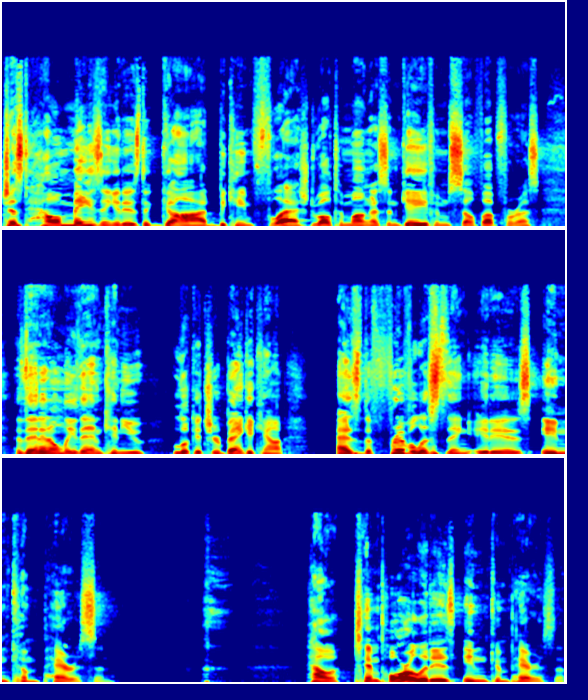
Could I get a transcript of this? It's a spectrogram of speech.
Just how amazing it is that God became flesh, dwelt among us, and gave Himself up for us. Then and only then can you look at your bank account as the frivolous thing it is in comparison. How temporal it is in comparison.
